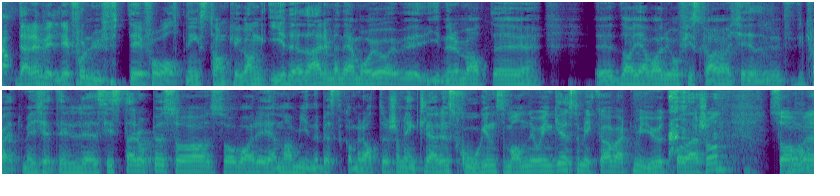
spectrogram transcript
Ja. det er en veldig fornuftig forvaltningstankegang i det der, men jeg må jo innrømme at eh, da jeg var og fiska kveite med Kjetil sist der oppe, så, så var det en av mine bestekamerater, som egentlig er en skogens mann, Jo Inge, som ikke har vært mye utpå der sånn, som, Å,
